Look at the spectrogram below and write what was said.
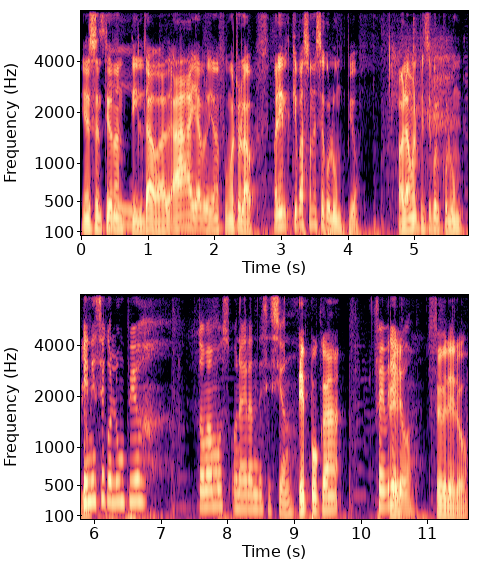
Y en ese sentido nos han Sí. tildado. Ah, Ah, ya, pero ya nos fuimos a otro lado. Maril, ¿qué pasó en ese columpio? Hablamos al principio del columpio. En ese columpio tomamos una gran decisión. Época Febrero, eh, febrero.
